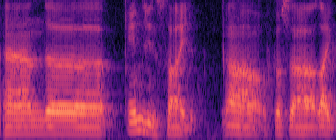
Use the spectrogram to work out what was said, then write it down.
And uh, engine side uh, of course, uh, like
